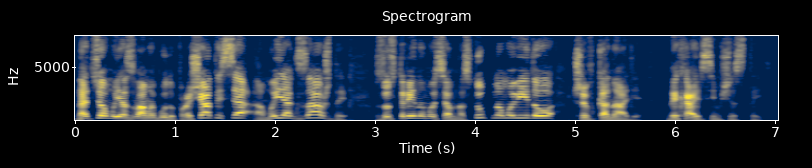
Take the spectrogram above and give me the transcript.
На цьому я з вами буду прощатися. А ми, як завжди, зустрінемося в наступному відео чи в Канаді. Нехай всім щастить!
